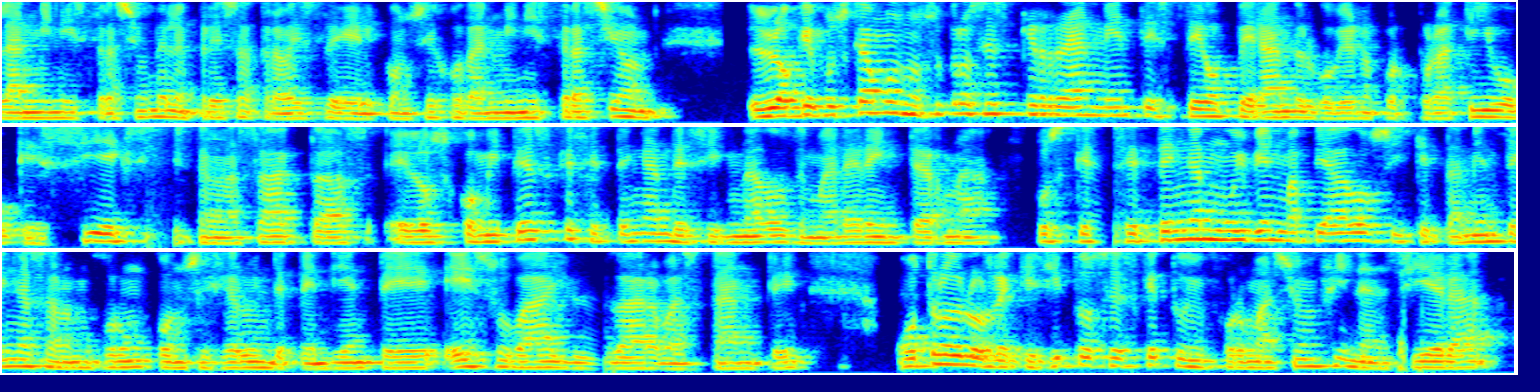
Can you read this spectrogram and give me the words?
la administración de la empresa a través del Consejo de Administración. Lo que buscamos nosotros es que realmente esté operando el gobierno corporativo, que sí existan las actas, eh, los comités que se tengan designados de manera interna, pues que se tengan muy bien mapeados y que también tengas a lo mejor un consejero independiente, eso va a ayudar bastante. Otro de los requisitos es que tu información financiera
